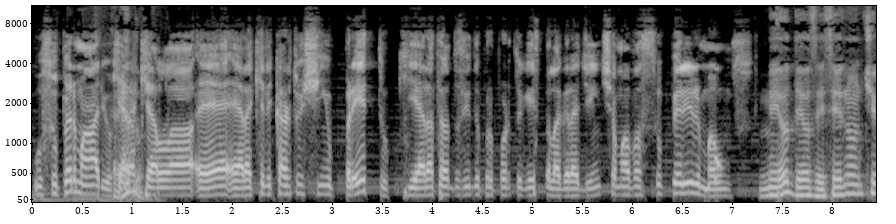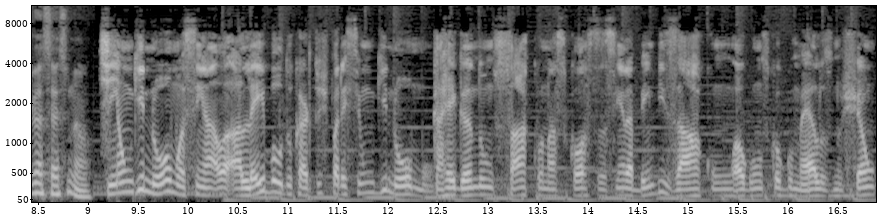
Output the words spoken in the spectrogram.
o Super Mario, que era aquela é, era aquele cartuchinho preto que era traduzido para o português pela Gradiente, chamava Super Irmãos. Meu Deus, esse aí eu não tive acesso não. Tinha um gnomo, assim, a, a label do cartucho parecia um gnomo, carregando um saco nas costas, assim, era bem bizarro, com alguns cogumelos no chão.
